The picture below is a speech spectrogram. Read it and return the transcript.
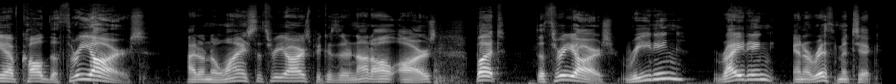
have called the three R's. I don't know why it's the three R's because they're not all R's, but the three R's reading, writing, and arithmetic.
